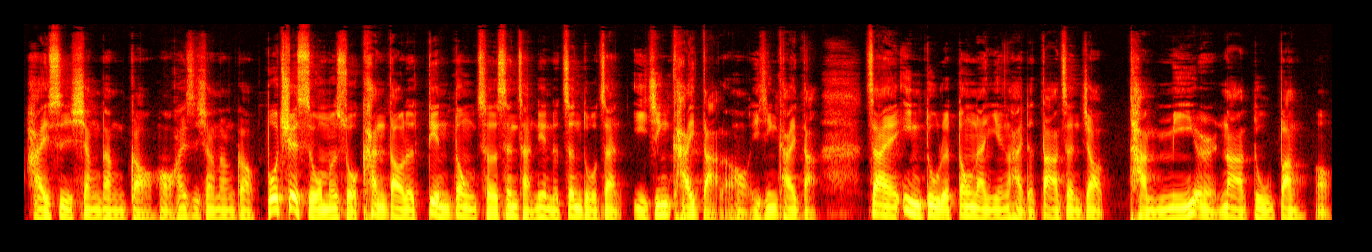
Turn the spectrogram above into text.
还是相当高哦，还是相当高。不过确实，我们所看到的电动车生产链的争夺战已经开打了哦，已经开打。在印度的东南沿海的大镇叫坦米尔纳都邦哦，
